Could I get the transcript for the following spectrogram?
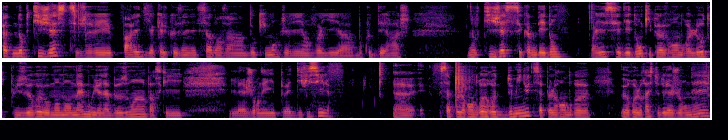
En fait, nos petits gestes, j'avais parlé d'il y a quelques années de ça dans un document que j'avais envoyé à beaucoup de DRH. Nos petits gestes, c'est comme des dons. Vous voyez, c'est des dons qui peuvent rendre l'autre plus heureux au moment même où il en a besoin parce que la journée peut être difficile. Euh, ça peut le rendre heureux deux minutes, ça peut le rendre heureux le reste de la journée,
